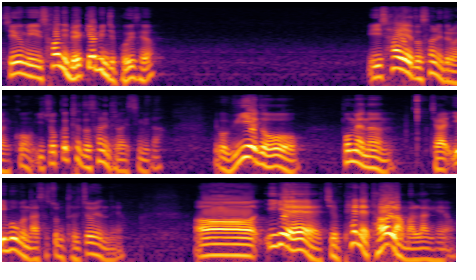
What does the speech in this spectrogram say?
지금 이 선이 몇 겹인지 보이세요? 이 사이에도 선이 들어가 있고 이쪽 끝에도 선이 들어가 있습니다. 그리고 위에도 보면은 제가 이 부분 나서 좀덜 쪼였네요. 어, 이게 지금 펜에 닿을랑 말랑해요.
